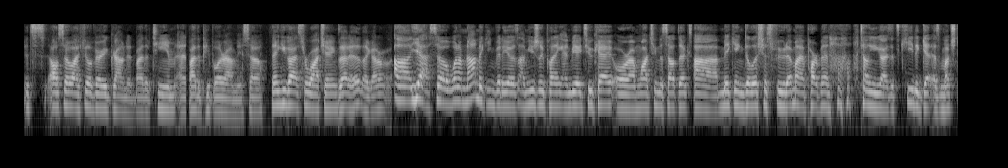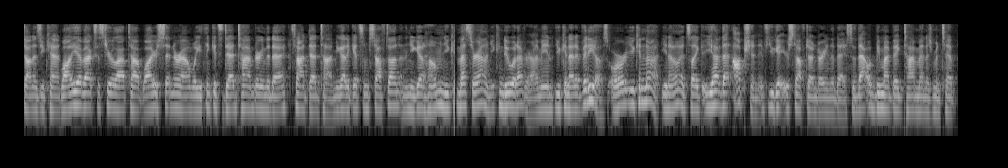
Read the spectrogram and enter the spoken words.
it's also, I feel very grounded by the team and by the people around me. So thank you guys for watching. Is that it? Like, I don't Uh, yeah, so when I'm not making videos, I'm usually playing NBA 2K or I'm watching the Celtics, uh, making delicious food at my apartment. Telling you guys, it's key to get as much done as you can while you have access to your laptop, while you're sitting around, while you think it's dead time during the day. It's not dead time. You gotta get some stuff done and then you get home and you can mess around. You can do whatever. I mean, you can edit videos or you can not, you know? It's like you have that option if you get your stuff done during the day. So that would be my big time management tip.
